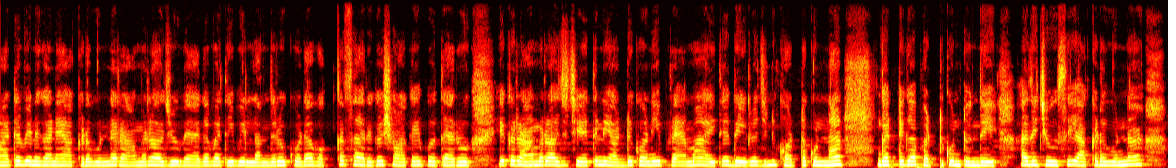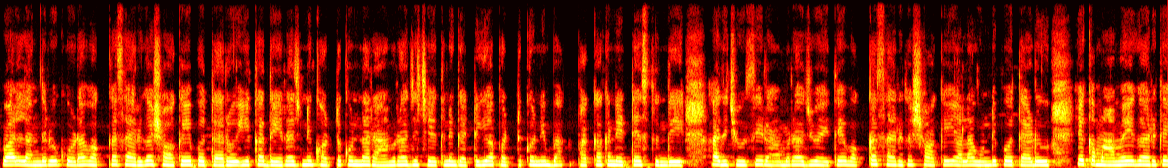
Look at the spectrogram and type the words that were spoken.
మాట వినగానే అక్కడ ఉన్న రామరాజు వేదవతి వీళ్ళందరూ కూడా ఒక్కసారిగా షాక్ అయిపోతారు. ఇక రామరాజు చేతిని అడ్డుకొని ప్రేమ అయితే ధీరజ్ని కొట్టకుండా గట్టిగా పట్టుకుంటుంది. అది చూసి అక్కడ ఉన్న వాళ్ళందరూ కూడా కూడా ఒక్కసారిగా షాక్ అయిపోతారు. ఇక ధీరజ్ని కొట్టకుండా రామరాజు చేతిని గట్టిగా పట్టుకొని పక్కకు నెట్టేస్తుంది. అది చూసి రామరాజు అయితే ఒక్కసారిగా షాక్ అయ్యి అలా ఉండిపోతాడు. ఇక మామయ్య గారికి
